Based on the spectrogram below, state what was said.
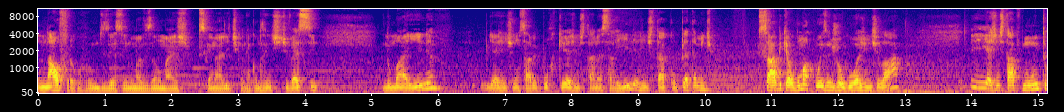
um náufrago, vamos dizer assim, numa visão mais psicanalítica, né? Como se a gente estivesse numa ilha e a gente não sabe por que a gente está nessa ilha, a gente está completamente sabe que alguma coisa jogou a gente lá e a gente está muito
